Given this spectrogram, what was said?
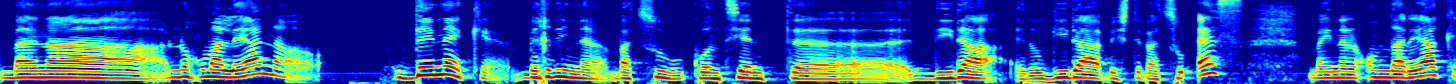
Baina normalean denek berdin batzu kontzient uh, dira edo gira beste batzu ez, baina ondareak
